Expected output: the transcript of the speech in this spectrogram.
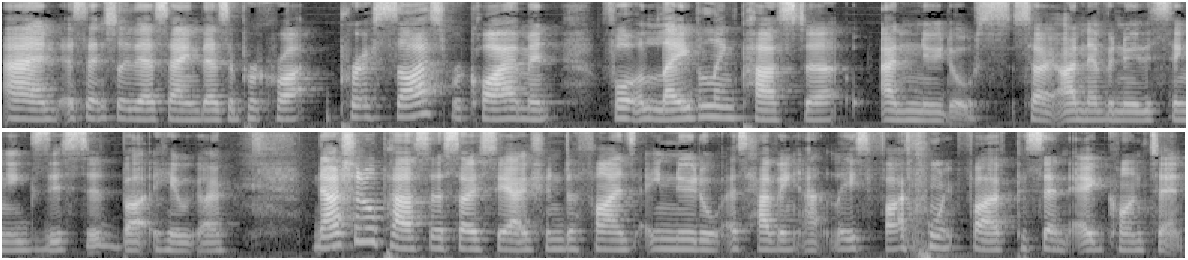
and essentially they're saying there's a pre- precise requirement for labeling pasta and noodles. So I never knew this thing existed, but here we go. National Pasta Association defines a noodle as having at least 5.5% egg content,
